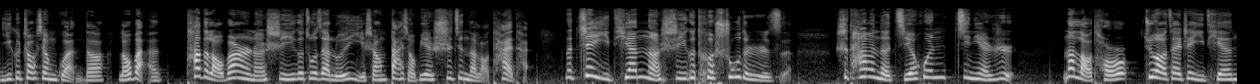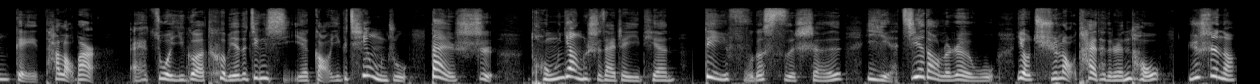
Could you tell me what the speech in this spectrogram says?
一个照相馆的老板，他的老伴儿呢是一个坐在轮椅上大小便失禁的老太太。那这一天呢是一个特殊的日子，是他们的结婚纪念日。那老头儿就要在这一天给他老伴儿，哎，做一个特别的惊喜，搞一个庆祝。但是同样是在这一天，地府的死神也接到了任务，要取老太太的人头。于是呢，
